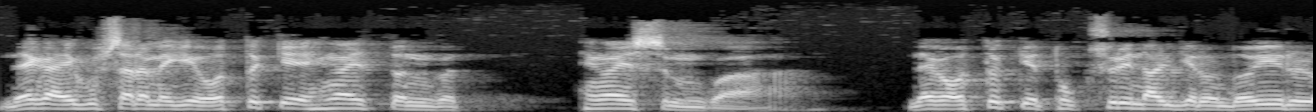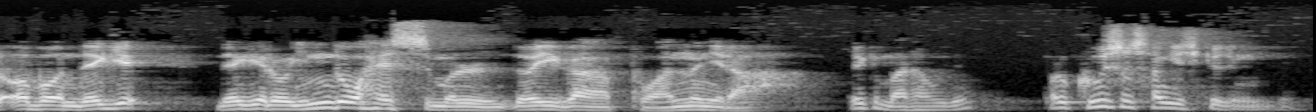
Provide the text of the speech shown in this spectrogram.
내가 애굽 사람에게 어떻게 행하였던 것 행하였음과 내가 어떻게 독수리 날개로 너희를 업어 내게 내게로 인도하였음을 너희가 보았느니라 이렇게 말하거든요. 바로 그것을 상기시켜 준 겁니다.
